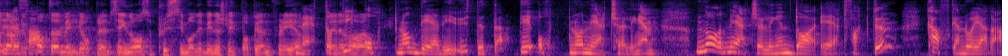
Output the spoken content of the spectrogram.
da er det jo på en måte en veldig oppbremsing nå, så plutselig må de begynne å slippe opp igjen fordi Nettopp. De oppnår det de er ute etter. De oppnår nedkjølingen. Når nedkjølingen da er et faktum, hva skal en da gjøre?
